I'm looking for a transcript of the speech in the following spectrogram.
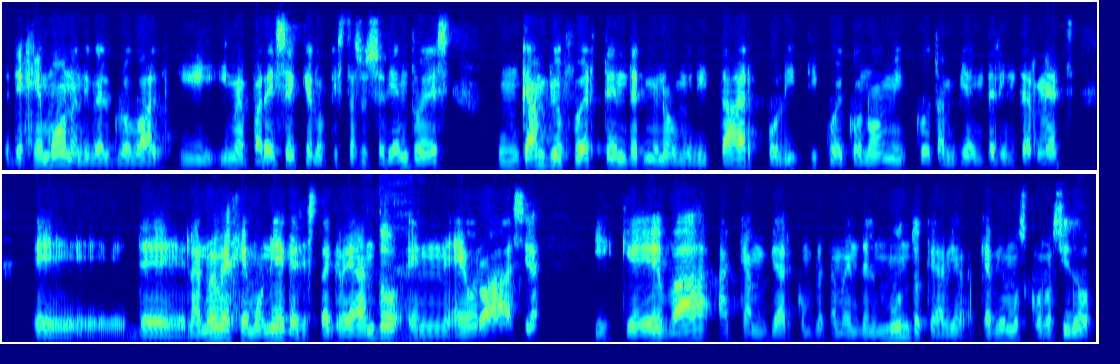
de hegemón a nivel global. Y, y, me parece que lo que está sucediendo es un cambio fuerte en términos militar, político, económico, también del Internet, de la nueva hegemonía que se está creando en Euroasia y que va a cambiar completamente el mundo que, que habíamos conocido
